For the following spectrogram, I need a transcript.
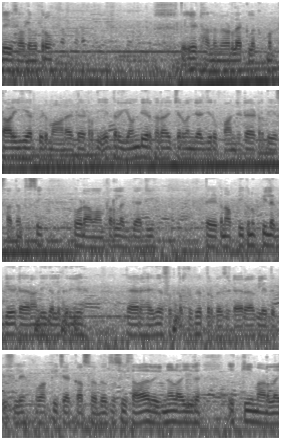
ਦੇਖ ਸਕਦੇ ਹੋ ਮਿੱਤਰੋ। ਤੇ ਇਹ 98 ਮਾਡਲ 1 ਲੱਖ 45000 ਰੁਪਏ ਡਿਮਾਂਡ ਹੈ ਟਰੈਕਟਰ ਦੀ। ਇੱਧਰ ਯੌਂਡੀਅਰ ਖੜਾ 5405 ਟਰੈਕਟਰ ਦੇ ਸਕਦੇ ਹੋ ਤੁਸੀਂ। ਘੋੜਾ ਵਾਂਪਰ ਲੱਗਿਆ ਜੀ। ਤੇ ਕਨੋਪੀ ਕਨੋਪੀ ਲੱਗੇ ਟਾਇਰਾਂ ਦੀ ਗੱਲ ਕਰੀਏ। ਟਾਇਰ ਹੈਗੇ 70 ਤੋਂ 75 ਪੈਸੇ ਟਾਇਰ ਆ ਅਗਲੇ ਤੇ ਪਿਛਲੇ। ਬਾਕੀ ਚੈੱਕ ਕਰ ਸਕਦੇ ਹੋ ਤੁਸੀਂ, ਸਾਰਾ ਓਰੀਜਨਲ ਆ ਜੀ 21 ਮਾਡਲ ਹੈ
